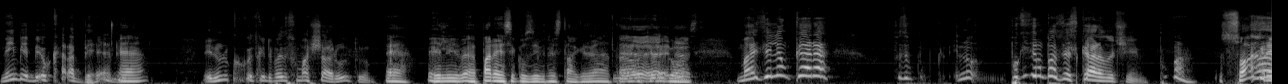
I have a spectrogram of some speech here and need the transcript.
Nem beber o cara bebe. É. Ele, a única coisa que ele faz é fumar charuto. É, ele aparece inclusive no Instagram tal, É, que ele né? gosta. Mas ele é um cara. Por que, que eu não posso esse cara no time? Pô, só Ah,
